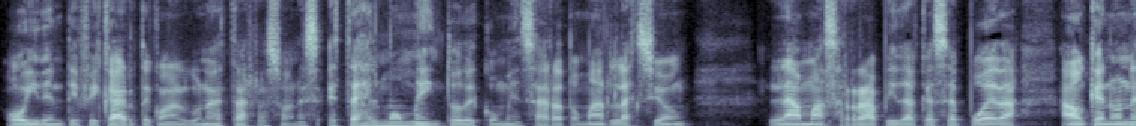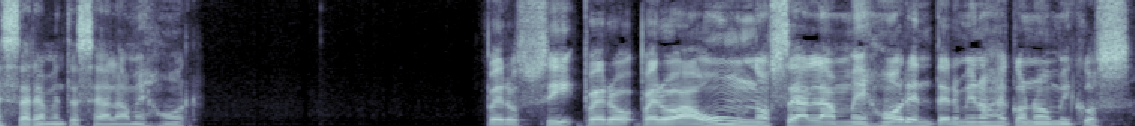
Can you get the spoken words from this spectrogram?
o identificarte con alguna de estas razones, este es el momento de comenzar a tomar la acción la más rápida que se pueda, aunque no necesariamente sea la mejor. Pero sí, pero, pero aún no sea la mejor en términos económicos,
